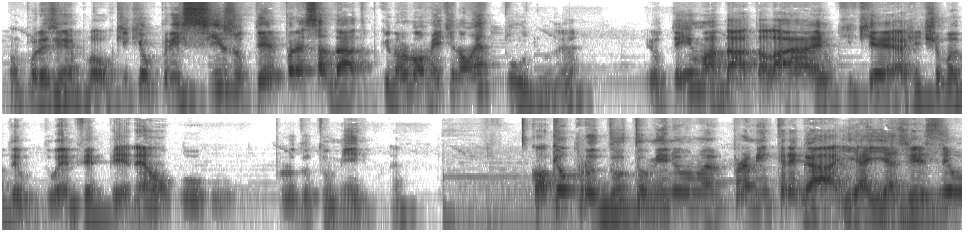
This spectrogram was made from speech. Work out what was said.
Então, por exemplo, o que, que eu preciso ter para essa data? Porque normalmente não é tudo, né? Eu tenho uma data lá, o que, que é? A gente chama do, do MVP, né? O, o, o produto mínimo, né? qual que é o produto mínimo para me entregar? E aí, às vezes, eu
